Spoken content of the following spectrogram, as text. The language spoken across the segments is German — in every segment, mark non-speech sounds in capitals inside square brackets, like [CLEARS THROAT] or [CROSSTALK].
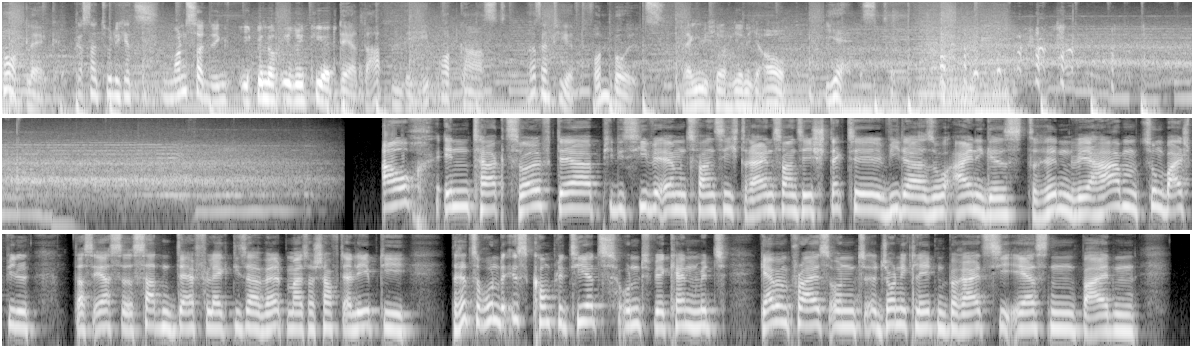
Shortleg. Das ist natürlich jetzt ein Monsterding. Ich bin noch irritiert. Der Daten.de Podcast, präsentiert von Bulls. Dräng mich doch hier nicht auf. Jetzt. [LAUGHS] Auch in Tag 12 der PDC WM 2023 steckte wieder so einiges drin. Wir haben zum Beispiel das erste Sudden Death Flag dieser Weltmeisterschaft erlebt. Die dritte Runde ist komplettiert und wir kennen mit Gavin Price und Johnny Clayton bereits die ersten beiden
